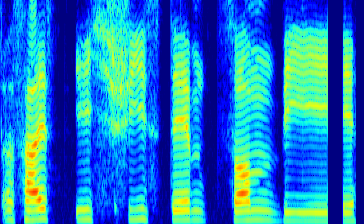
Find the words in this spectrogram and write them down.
das heißt, ich schieße dem Zombie. Äh,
